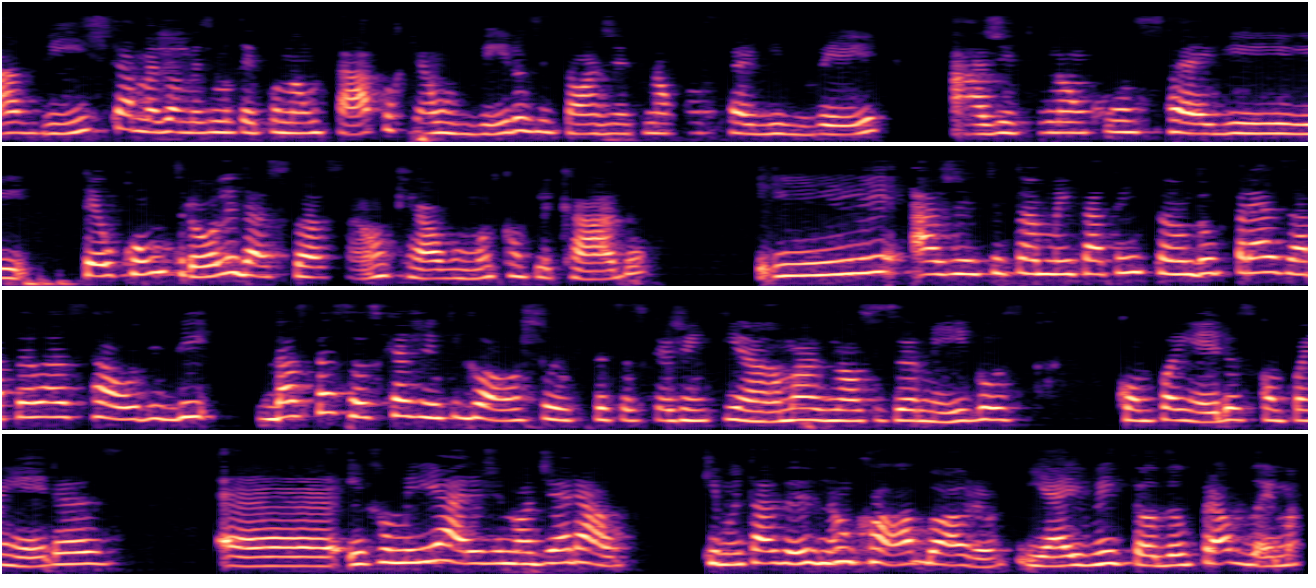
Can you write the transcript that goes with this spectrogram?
à vista, mas ao mesmo tempo não está, porque é um vírus, então a gente não consegue ver a gente não consegue ter o controle da situação, que é algo muito complicado. E a gente também está tentando prezar pela saúde de, das pessoas que a gente gosta, das pessoas que a gente ama, nossos amigos, companheiros, companheiras é, e familiares de modo geral. que muitas vezes não colaboram. E aí vem todo o problema.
